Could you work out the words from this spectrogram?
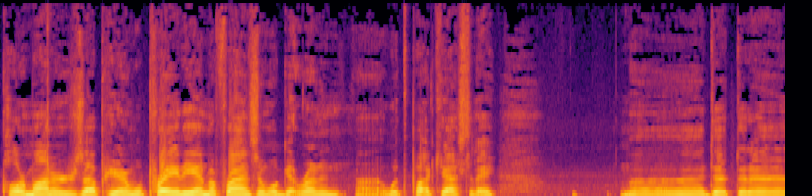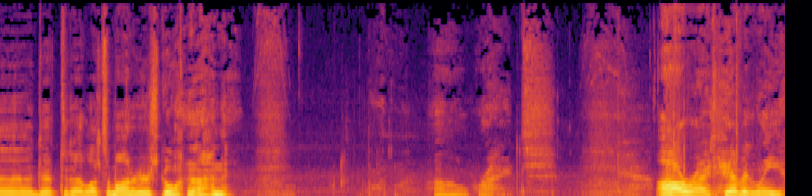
Pull our monitors up here and we'll pray at the end, my friends, and we'll get running uh, with the podcast today. Da, da, da, lots of monitors going on. All right. All right. Heavenly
